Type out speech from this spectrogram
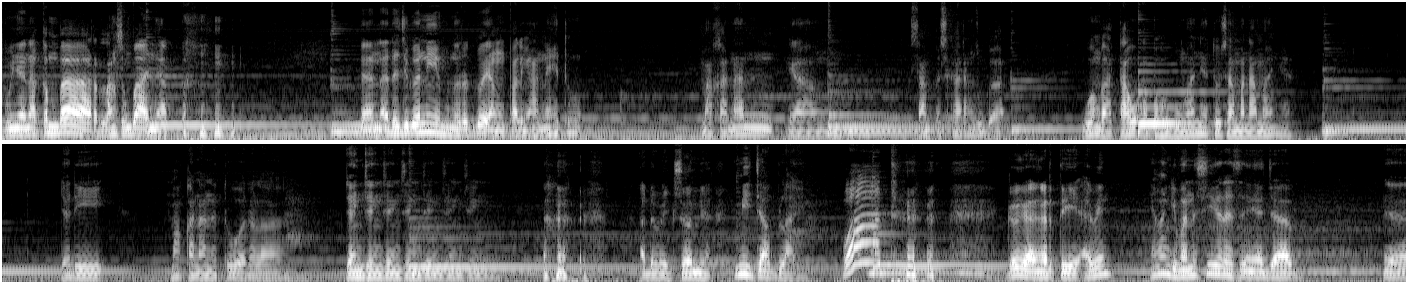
punya anak kembar langsung banyak. Dan ada juga nih menurut gue yang paling aneh itu makanan yang sampai sekarang juga gue nggak tahu apa hubungannya tuh sama namanya jadi makanan itu adalah jeng jeng jeng jeng jeng jeng jeng. Ada backsoundnya. Mie jablay. What? Gue nggak ngerti. I mean emang gimana sih rasanya jab? Ya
